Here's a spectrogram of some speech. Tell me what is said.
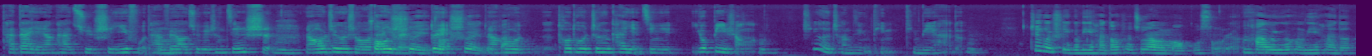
他大爷让他去试衣服，他非要去卫生间试，嗯，然后这个时候他以睡对？然后偷偷睁开眼睛又闭上了，嗯这个场景挺挺厉害的。这个是一个厉害，当时就让我毛骨悚然。嗯。还有一个很厉害的，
